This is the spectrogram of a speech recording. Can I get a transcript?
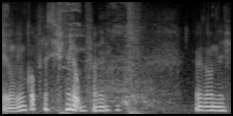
Irgendwie im Kopf, dass die schneller umfallen. Weiß auch nicht.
